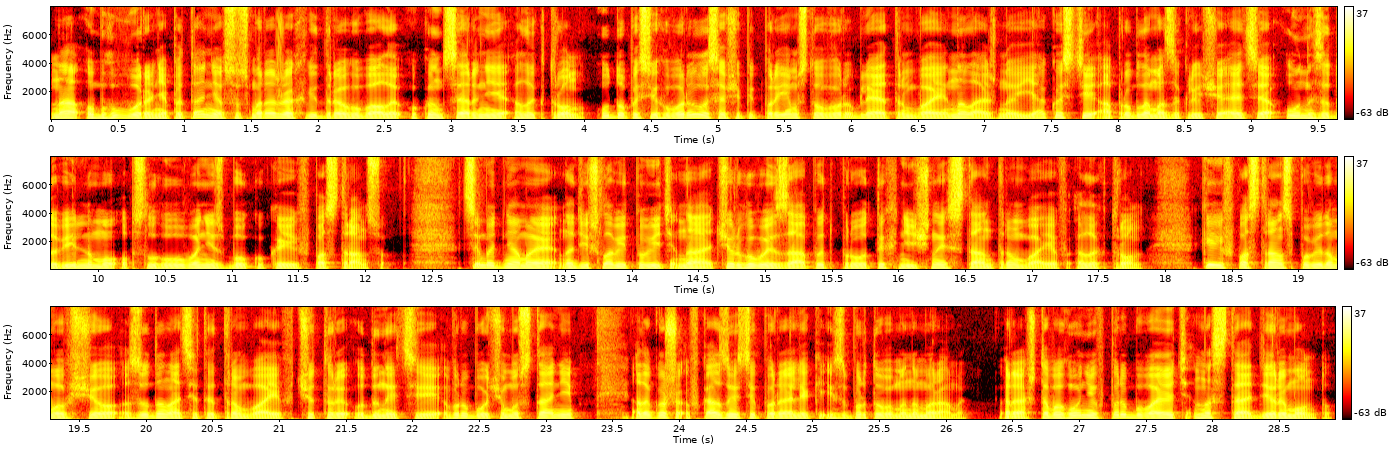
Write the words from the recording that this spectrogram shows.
На обговорення питання в соцмережах відреагували у концерні Електрон. У дописі говорилося, що підприємство виробляє трамваї належної якості, а проблема заключається у незадовільному обслуговуванні з боку Київпастрансу. Цими днями надійшла відповідь на черговий запит про технічний стан трамваїв Електрон. Київпастранс повідомив, що з 11 трамваїв 4 одиниці в робочому стані, а також вказується перелік із бортовими номерами. Решта вагонів перебувають на стадії ремонту.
